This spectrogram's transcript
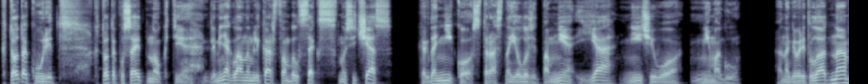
Кто-то курит, кто-то кусает ногти. Для меня главным лекарством был секс, но сейчас, когда Нико страстно елозит по мне, я ничего не могу. Она говорит, ладно,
